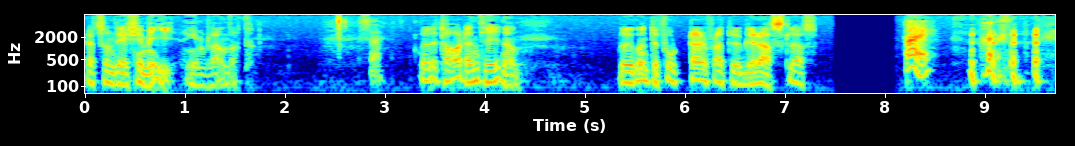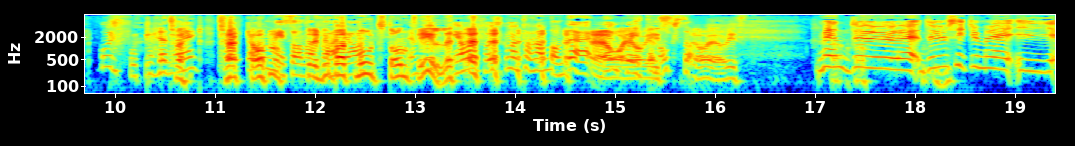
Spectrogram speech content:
eftersom det är kemi inblandat. Exakt. Och det tar den tiden. Och det går inte fortare för att du blir rastlös. Nej. Går inte fortare. Tvärt, Nej. tvärtom, i sådana för det blir fall. bara ett Ja. motstånd blir- till. Ja, för ska man ta hand om det, den ja, ja, skiten visst. också. Ja, ja, visst. Men du, du sitter ju med i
